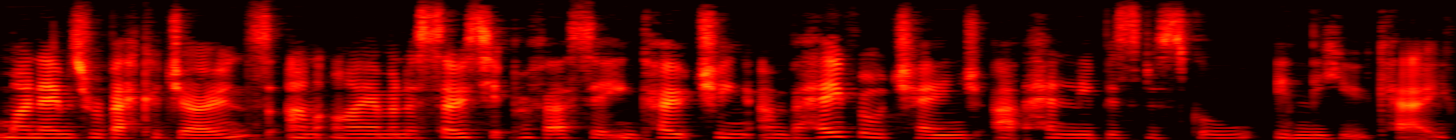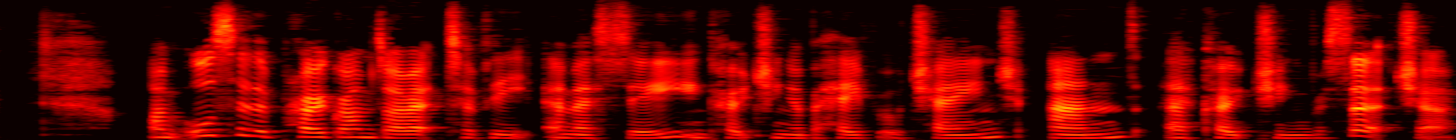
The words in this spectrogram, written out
my name is Rebecca Jones, and I am an Associate Professor in Coaching and Behavioural Change at Henley Business School in the UK. I'm also the Programme Director of the MSc in Coaching and Behavioural Change and a coaching researcher.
